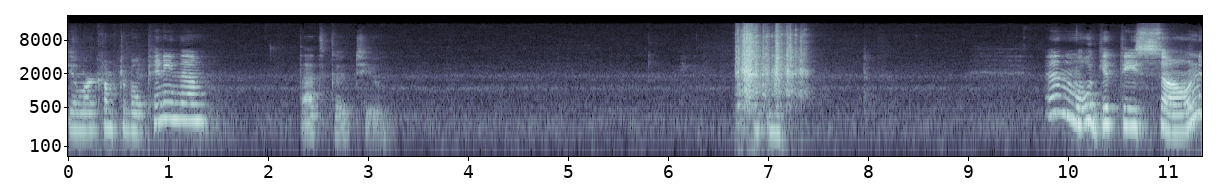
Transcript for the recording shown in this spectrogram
Feel more comfortable pinning them, that's good too. And we'll get these sewn.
